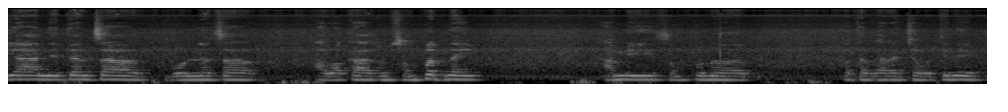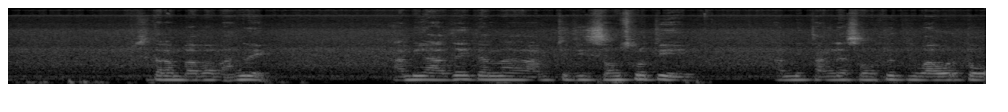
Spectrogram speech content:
या नेत्यांचा बोलण्याचा आवाका अजून संपत नाही. आम्ही संपूर्ण पत्रकारांच्या वतीने सीताराम बाबा भांगरे आम्ही आजही त्यांना आमची जी संस्कृती आम्ही चांगल्या संस्कृतीत वावरतो.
